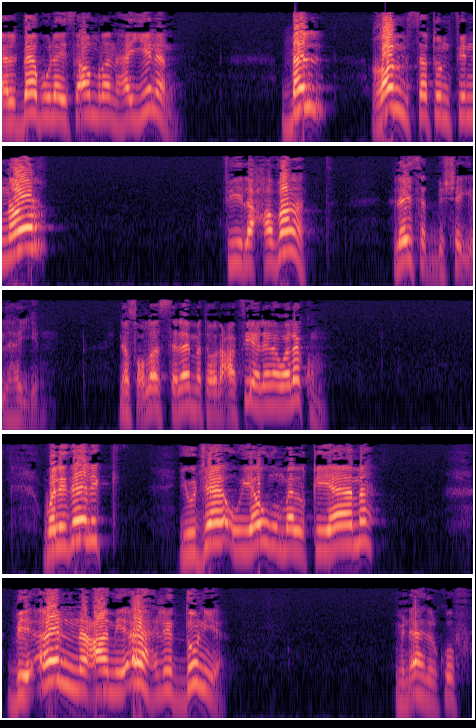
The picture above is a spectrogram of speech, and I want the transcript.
الباب ليس أمرا هينا. بل غمسة في النار في لحظات ليست بالشيء الهين. نسأل الله السلامة والعافية لنا ولكم. ولذلك يجاء يوم القيامة بأنعم أهل الدنيا من أهل الكفر.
